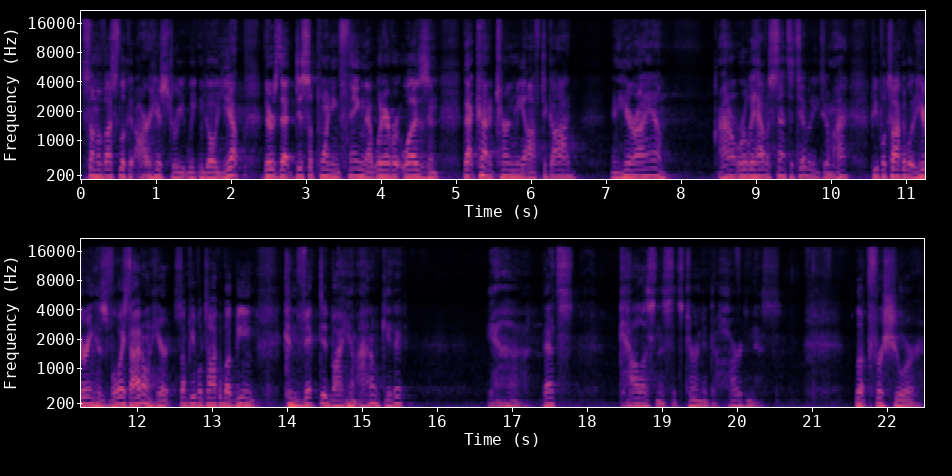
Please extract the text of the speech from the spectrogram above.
Some of us look at our history, we can go, Yep, there's that disappointing thing, that whatever it was, and that kind of turned me off to God. And here I am. I don't really have a sensitivity to him. I, people talk about hearing his voice. I don't hear it. Some people talk about being convicted by him. I don't get it. Yeah, that's callousness that's turned into hardness. Look, for sure,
